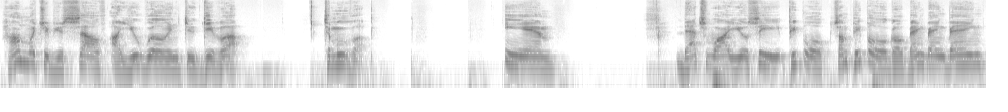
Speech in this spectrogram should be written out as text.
how much of yourself are you willing to give up to move up? And that's why you'll see people, some people will go bang, bang, bang,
